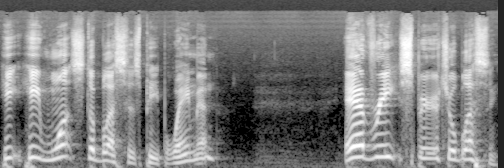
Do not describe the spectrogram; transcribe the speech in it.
he, he wants to bless His people. Amen? Every spiritual blessing.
